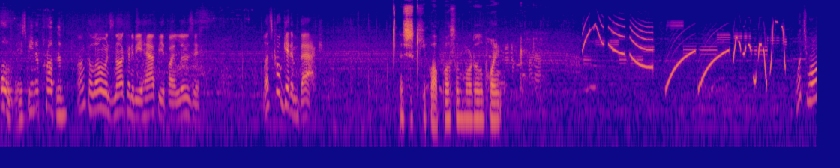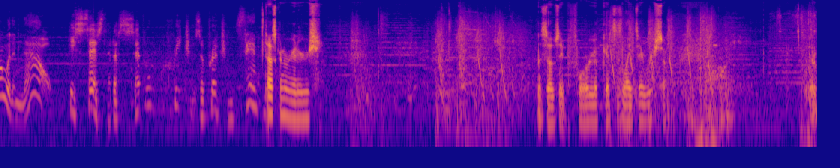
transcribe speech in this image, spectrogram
always been a problem. Uncle Owen's not gonna be happy if I lose it. Let's go get him back. Let's just keep up with them more to the point. What's wrong with him now? He says there are several creatures approaching. Santi. Tusken Raiders. This is obviously before Luke gets his lightsaber, so gotta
